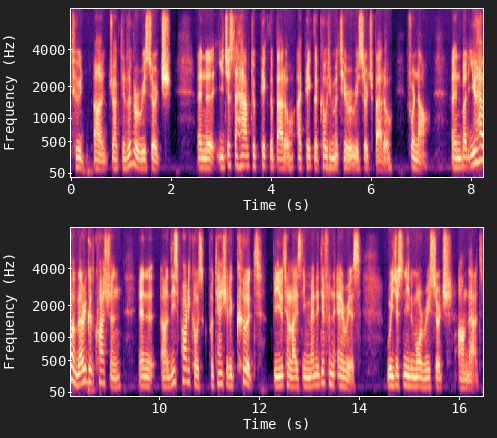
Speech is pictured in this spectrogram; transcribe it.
to uh, drug delivery research. And uh, you just have to pick the battle. I pick the coating material research battle for now. And but you have a very good question, and uh, these particles potentially could be utilized in many different areas we just need more research on that.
